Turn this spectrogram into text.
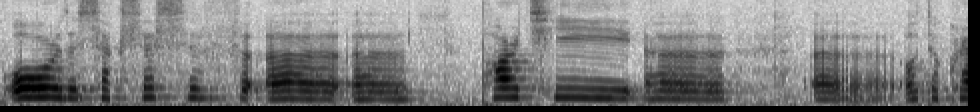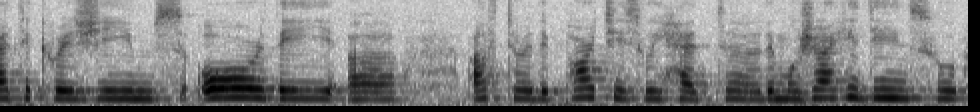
or the successive uh, uh, party uh, uh autocratic regimes, or the uh, after the parties we had uh, the Mujahideens who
